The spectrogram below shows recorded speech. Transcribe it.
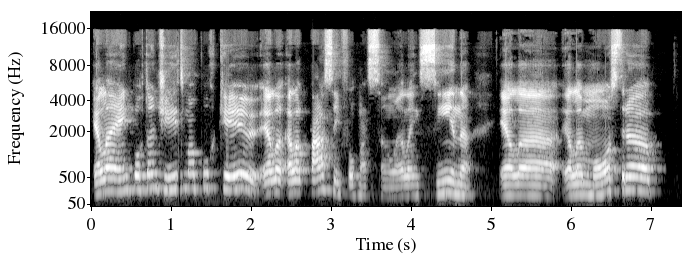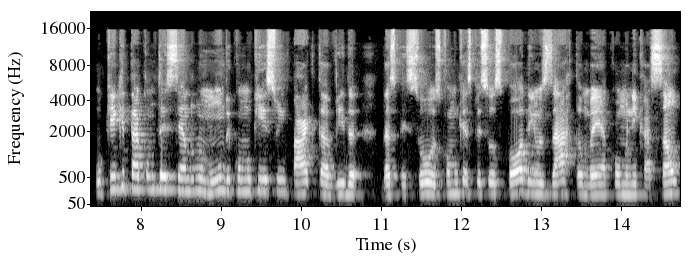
ela é importantíssima porque ela, ela passa informação, ela ensina, ela, ela mostra o que está acontecendo no mundo e como que isso impacta a vida das pessoas, como que as pessoas podem usar também a comunicação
